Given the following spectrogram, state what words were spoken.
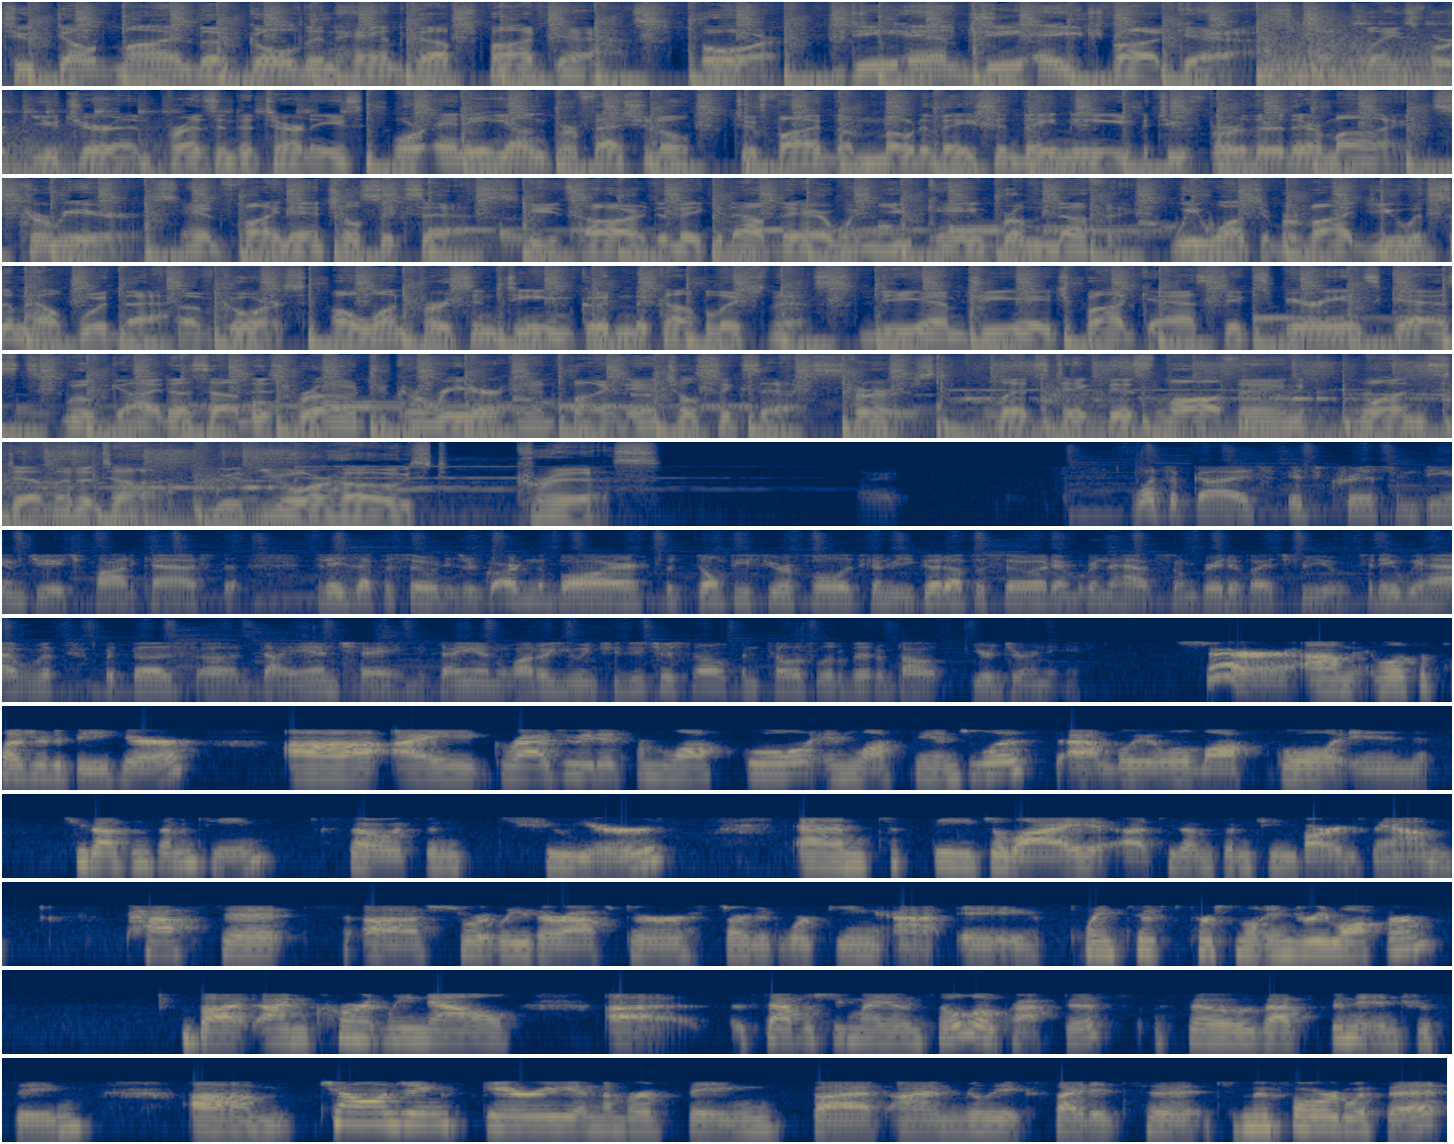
to Don't Mind the Golden Handcuffs podcast or DMGH podcast, a place for future and present attorneys or any young professional to find the motivation they need to further their minds, careers, and financial success. It's hard to make it out there when you came from nothing. We want to provide you with some help with that. Of course, a one person team couldn't accomplish this. DMGH podcast experienced guests will guide us on this road to career and financial success. First, let's take this law thing one step at a time with your host, Chris. What's up, guys? It's Chris from DMGH Podcast. Today's episode is regarding the bar, but don't be fearful. It's going to be a good episode, and we're going to have some great advice for you. Today, we have with, with us uh, Diane Chang. Diane, why don't you introduce yourself and tell us a little bit about your journey? Sure. Um, well, it's a pleasure to be here. Uh, I graduated from law school in Los Angeles at Loyola Law School in 2017. So it's been two years and took the July uh, 2017 bar exam. Passed it uh, shortly thereafter, started working at a plaintiff's personal injury law firm. But I'm currently now uh, establishing my own solo practice. So that's been interesting um, challenging, scary, a number of things, but I'm really excited to to move forward with it.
